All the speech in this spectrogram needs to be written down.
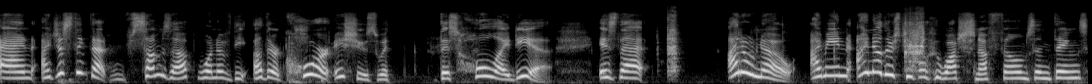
And I just think that sums up one of the other core issues with this whole idea is that I don't know. I mean, I know there's people who watch snuff films and things,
